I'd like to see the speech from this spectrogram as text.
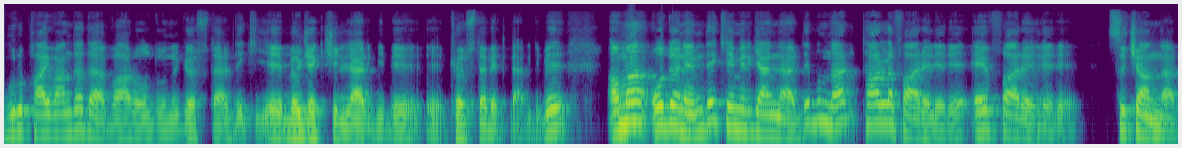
grup hayvanda da var olduğunu gösterdik. E, böcekçiller gibi, e, köstebekler gibi. Ama o dönemde kemirgenlerdi. Bunlar tarla fareleri, ev fareleri, sıçanlar,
